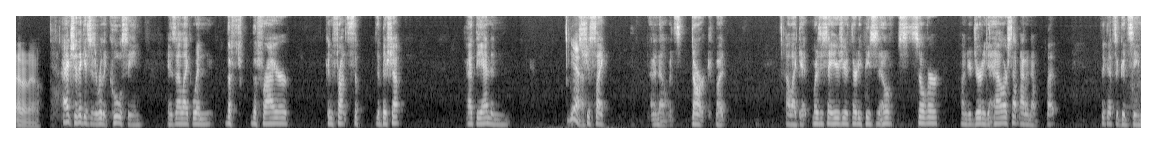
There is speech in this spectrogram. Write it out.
I don't know. I actually think it's just a really cool scene. Is I like when the the friar confronts the, the bishop at the end and Yeah. it's just like I don't know, it's dark, but I like it. What does he say? Here's your 30 pieces of silver on your journey to hell or something. I don't know, but I think that's a good scene.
